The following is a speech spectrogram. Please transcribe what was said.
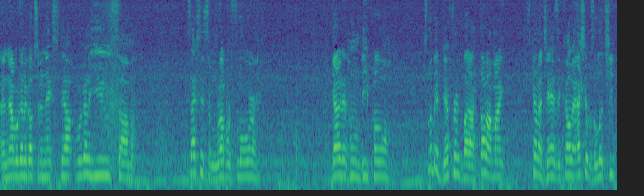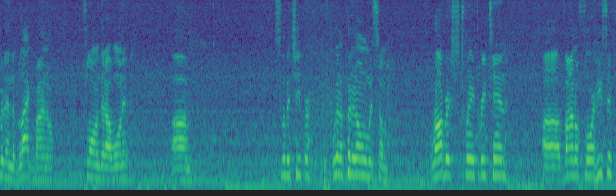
and now we're gonna go to the next step. We're gonna use some, it's actually some rubber floor. Got it at Home Depot. It's a little bit different, but I thought I might, it's kind of jazzy color. Actually, it was a little cheaper than the black vinyl flooring that I wanted. Um, it's a little bit cheaper. We're gonna put it on with some Roberts 2310 uh, vinyl floor adhesive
